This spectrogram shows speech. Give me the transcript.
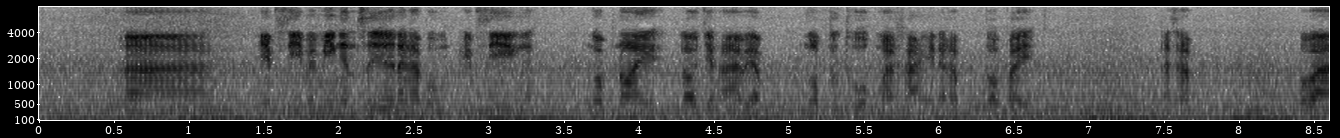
ๆเอ่า FC ไม่มีเงินซื้อนะครับ ผม FC งบน้อยเราจะหาแบบงบถูกๆมาขายนะครับต่อไปนะครับ เพราะว่า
